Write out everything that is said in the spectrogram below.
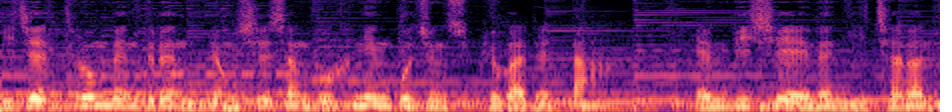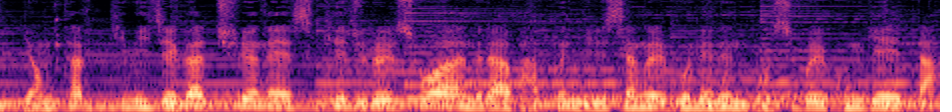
이제 트롯맨들은 명실상부 흥행보증 수표가 됐다. MBC에는 이찬원, 영탁, 김희재가 출연해 스케줄을 소화하느라 바쁜 일상을 보내는 모습을 공개했다.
